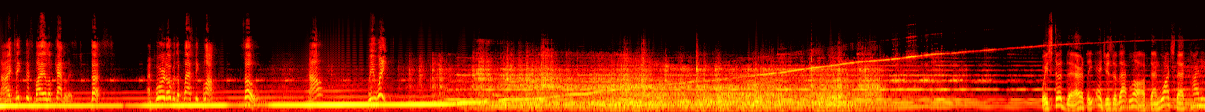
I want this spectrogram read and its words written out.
Now, I take this vial of catalyst, thus, and pour it over the plastic block. So. Now, we wait. We stood there at the edges of that loft and watched that tiny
